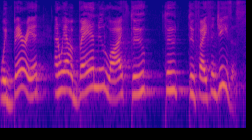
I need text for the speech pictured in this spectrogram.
We bury it, and we have a brand new life through, through, through faith in Jesus.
